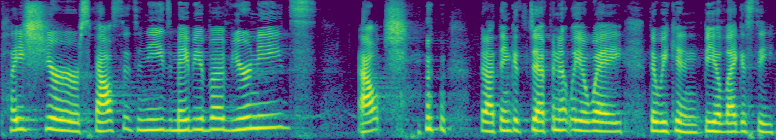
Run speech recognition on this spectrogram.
place your spouse's needs maybe above your needs. Ouch. but I think it's definitely a way that we can be a legacy.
